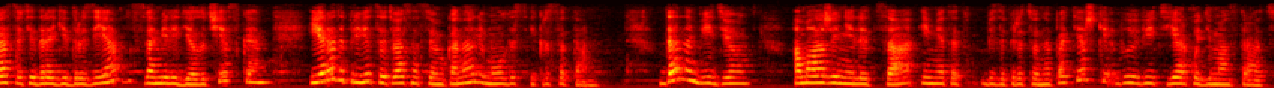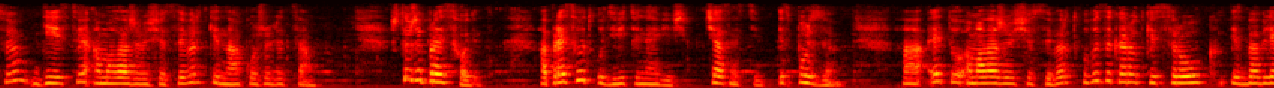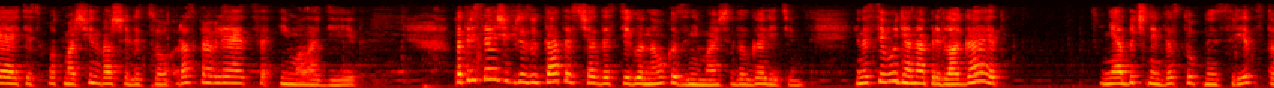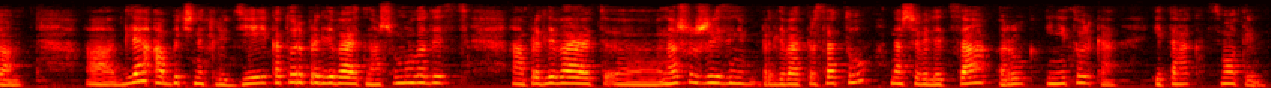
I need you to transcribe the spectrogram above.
Здравствуйте, дорогие друзья! С вами Лидия Лучевская, и я рада приветствовать вас на своем канале «Молодость и красота». В данном видео омоложение лица и метод безоперационной подтяжки вы увидите яркую демонстрацию действия омолаживающей сыворотки на кожу лица. Что же происходит? А происходит удивительная вещь. В частности, используя а, эту омолаживающую сыворотку, вы за короткий срок избавляетесь от морщин, ваше лицо расправляется и молодеет. Потрясающих результатов сейчас достигла наука, занимающаяся долголетием. И на сегодня она предлагает необычные доступные средства а, для обычных людей, которые продлевают нашу молодость, а, продлевают э, нашу жизнь, продлевают красоту нашего лица, рук и не только. Итак, смотрим.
